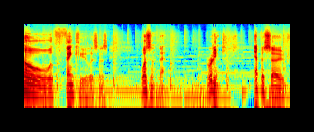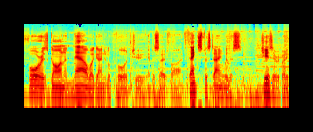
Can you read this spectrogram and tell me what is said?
Oh, thank you, listeners. Wasn't that brilliant? Episode four is gone, and now we're going to look forward to episode five. Thanks for staying with us. Cheers, everybody.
